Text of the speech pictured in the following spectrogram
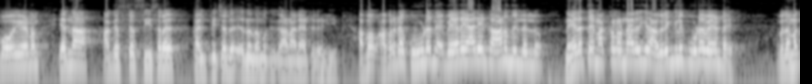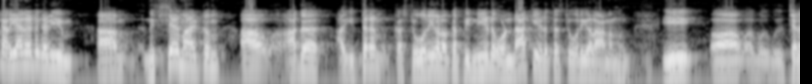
പോകണം എന്ന അഗസ്റ്റസ് സീസർ കൽപ്പിച്ചത് എന്ന് നമുക്ക് കാണാനായിട്ട് കഴിയും. അപ്പോൾ അവരുടെ കൂടെ വേറെ ആരെയും കാണുന്നില്ലല്ലോ. നേരത്തെ മക്കളുണ്ടായിരുന്നെങ്കിൽ അവരെങ്കിലും കൂടെ വേണ്ടേ? അപ്പോൾ നമുക്കറിയാനായിട്ട് കഴിയും. നിശ്ചയമായിട്ടും അത് ഇത്തരം സ്റ്റോറികളൊക്കെ പിന്നീട് ഉണ്ടാക്കിയെടുത്ത സ്റ്റോറികളാണെന്നും ഈ ചില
